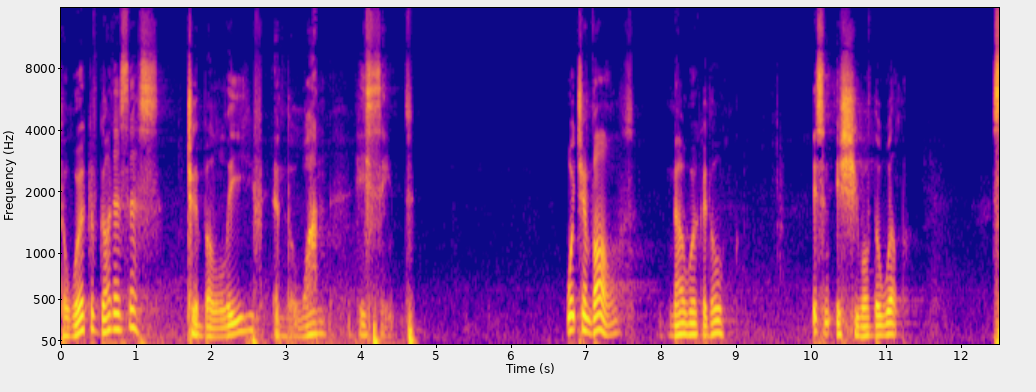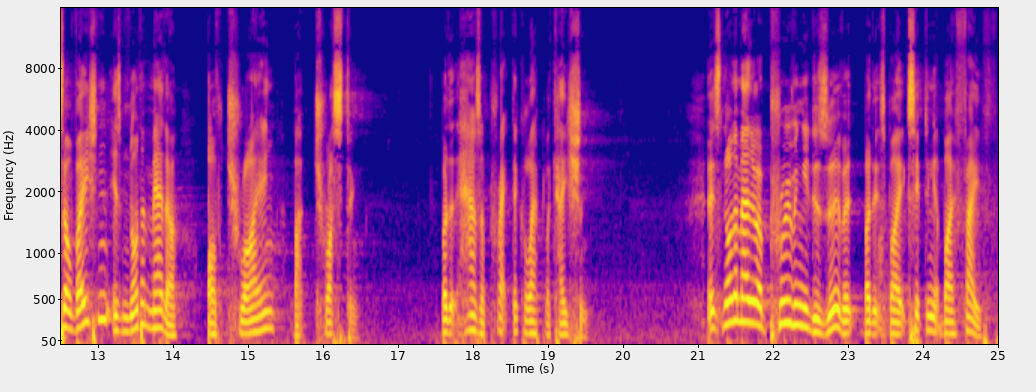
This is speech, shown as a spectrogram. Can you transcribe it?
The work of God is this to believe in the one he sent, which involves no work at all. It's an issue of the will. Salvation is not a matter of trying but trusting. But it has a practical application. It's not a matter of proving you deserve it, but it's by accepting it by faith,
